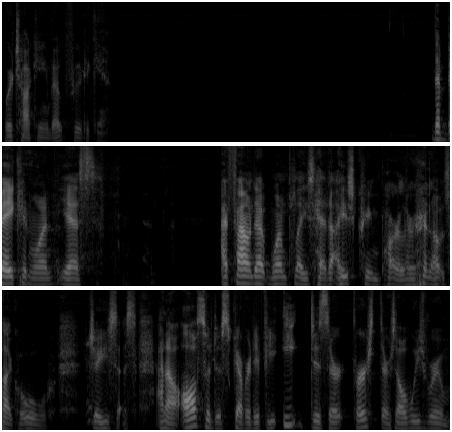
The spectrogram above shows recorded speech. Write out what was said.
We're talking about food again. The bacon one, yes. I found out one place had ice cream parlor, and I was like, oh, Jesus. And I also discovered if you eat dessert first, there's always room.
